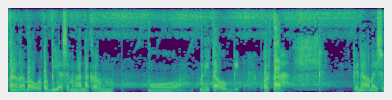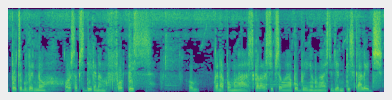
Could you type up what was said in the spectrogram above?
panrabaho o pagbiya sa mga anak aron mo mangita og kwarta. Kay naa may support sa gobyerno or subsidy kanang for peace o kana po mga scholarship sa mga pobre nga mga estudyante sa college.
